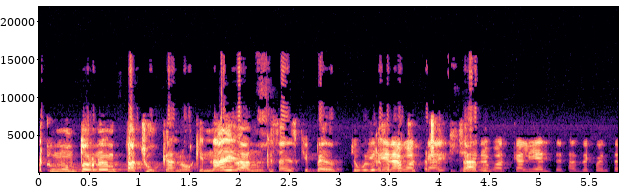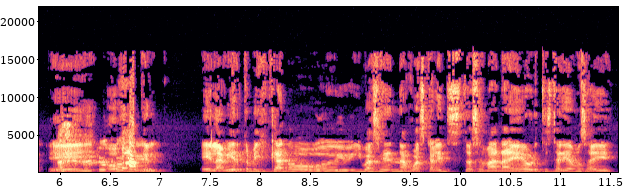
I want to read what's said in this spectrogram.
es como un torneo en Pachuca, ¿no? Que nadie va, nunca sabes qué pedo. ¿Qué llegas en, a Pachuca? En. Aguascalientes, haz de cuenta. Ey, Yo ojo que el, el abierto mexicano iba a ser en Aguascalientes esta semana, ¿eh? Ahorita estaríamos ahí.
